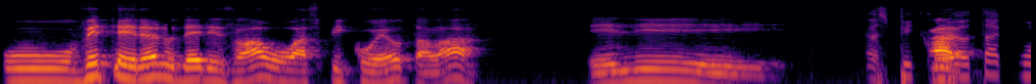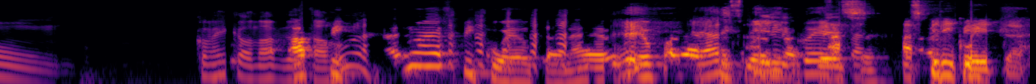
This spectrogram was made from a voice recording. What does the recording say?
O veterano deles lá, o Aspicoel, tá lá, ele. Aspicoel tá com. Como é que é o nome da Aspi... rua? Não é Aspicoelta, né? Eu, eu falei é Aspiricueta. Aspiricueta.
